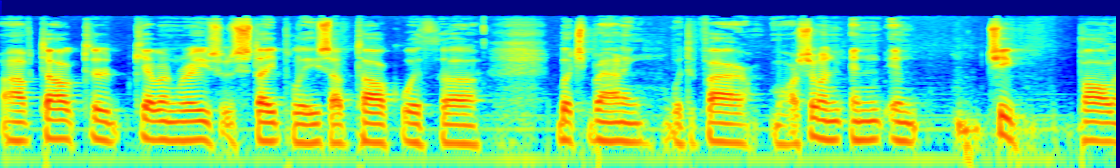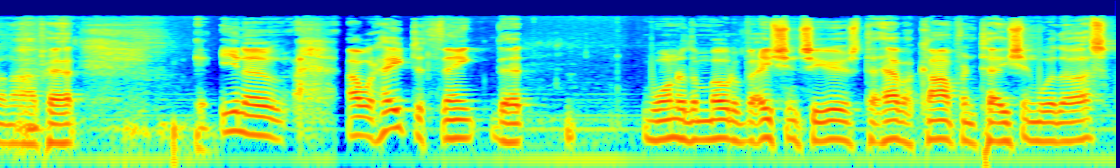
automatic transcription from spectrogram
I've talked to Kevin Reeves with state police. I've talked with uh, Butch Browning with the fire marshal, and, and, and Chief Paul and I have had. You know, I would hate to think that one of the motivations here is to have a confrontation with us.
